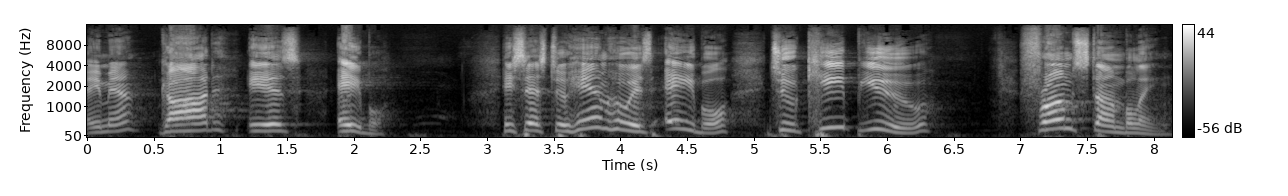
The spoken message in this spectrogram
Amen. God is able. He says, To him who is able to keep you from stumbling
